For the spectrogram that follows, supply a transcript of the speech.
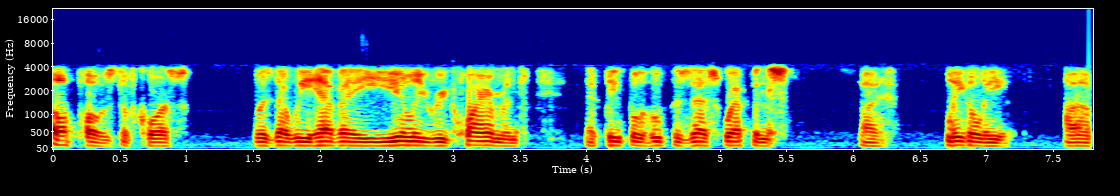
opposed, of course, was that we have a yearly requirement that people who possess weapons uh, legally uh,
